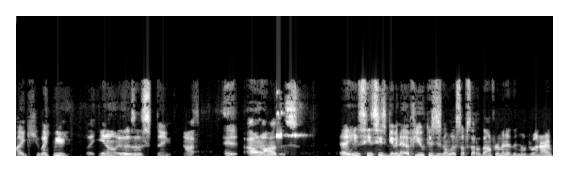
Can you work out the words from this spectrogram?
like like we, like you know, it was this thing. I, it, I don't know how this. Uh, he's he's he's giving it a few because he's gonna let stuff settle down for a minute, then he'll join. Alright.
